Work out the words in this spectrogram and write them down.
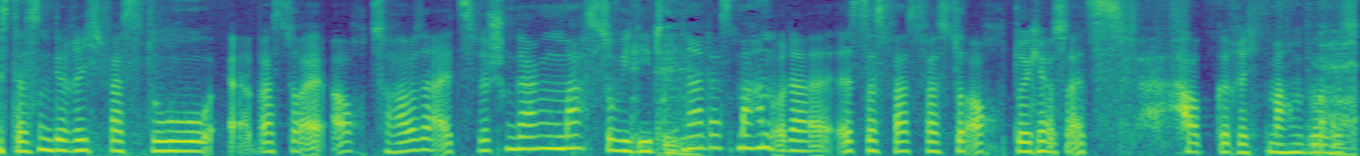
Ist das ein Gericht, was du, was du auch zu Hause als Zwischengang machst, so wie die Trainer das machen, oder ist das was, was du auch durchaus als Hauptgericht machen würdest?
